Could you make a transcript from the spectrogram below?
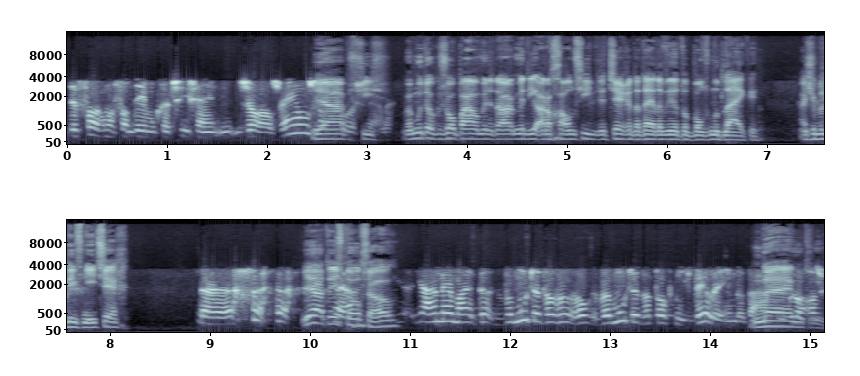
de vormen van democratie zijn zoals wij ons dat Ja, voorstellen. precies. We moeten ook eens ophouden met, het, met die arrogantie. Dat zeggen dat de hele wereld op ons moet lijken. Alsjeblieft niet, zeg. Ja, het is Ja. toch zo? Ja, nee, maar dat- we, moeten dat ook, we moeten dat ook niet willen, inderdaad. Nee, bedoel, als-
